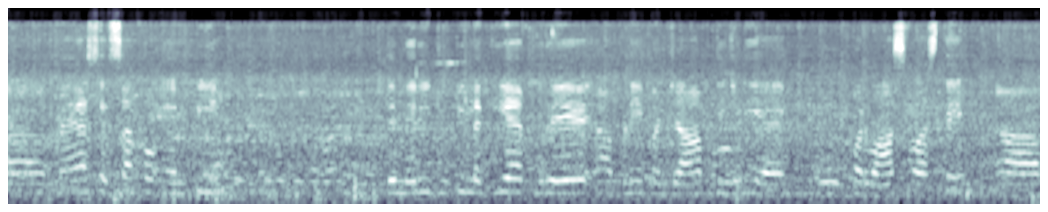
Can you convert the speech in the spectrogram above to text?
ਅਹ, ਮੈਂ ਸਿਰਸਾ ਤੋਂ ਐਮਪੀ ਹਾਂ। ਤੇ ਮੇਰੀ ਡਿਊਟੀ ਲੱਗੀ ਹੈ ਪੂਰੇ ਆਪਣੇ ਪੰਜਾਬ ਦੀ ਜਿਹੜੀ ਹੈ ਉਹ ਪ੍ਰਵਾਸ ਵਾਸਤੇ। ਅਹ,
